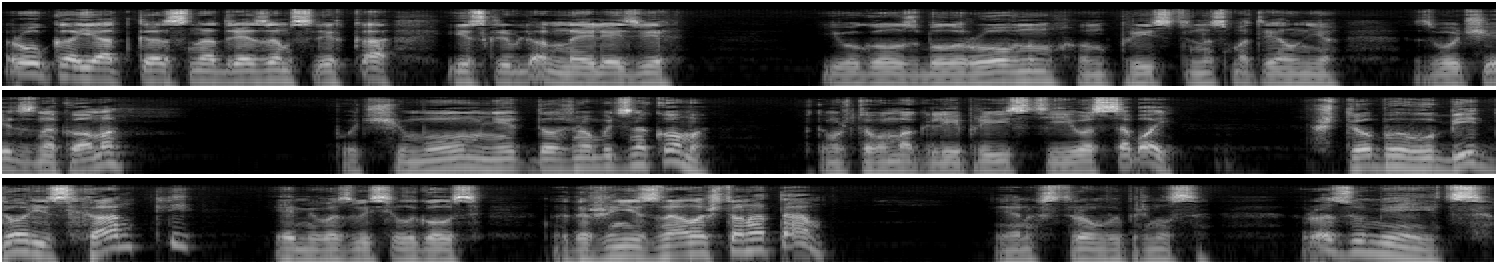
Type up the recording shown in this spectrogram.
Рукоятка с надрезом слегка искривленное лезвие». Его голос был ровным, он пристально смотрел на нее. «Звучит знакомо?» «Почему мне это должно быть знакомо? Потому что вы могли привести его с собой». «Чтобы убить Дорис Хантли?» — Эми возвысила голос. «Но даже не знала, что она там». Энгстром выпрямился. «Разумеется.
